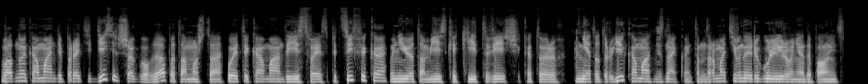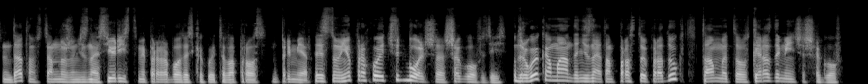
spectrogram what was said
в одной команде пройти 10 шагов, да, потому что у этой команды есть своя специфика, у нее там есть какие-то вещи, которых нет у других команд, не знаю, какое-нибудь там нормативное регулирование дополнительное, да, там, там нужно, не знаю, с юристами проработать какой-то вопрос, например. Соответственно, у нее проходит чуть больше шагов здесь. У другой команды, не знаю, там простой продукт, там это гораздо меньше шагов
